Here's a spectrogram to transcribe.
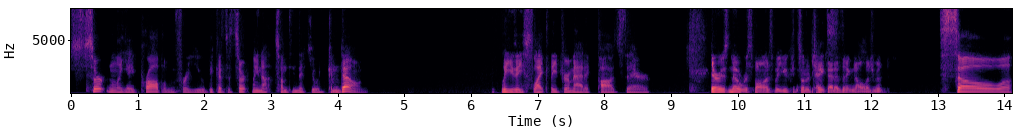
certainly a problem for you because it's certainly not something that you would condone. Leave a slightly dramatic pause there. There is no response, but you can sort of take Yes. that as an acknowledgement. So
